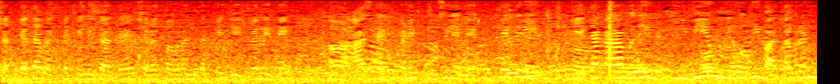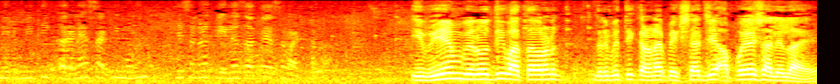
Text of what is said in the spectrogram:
शक्यता व्यक्त केली जाते. शरद पवारांसारखे ज्येष्ठ नेते अ, आज त्या ठिकाणी पोहोचलेले आहेत. कुठेतरी येत्या काळामध्ये ईव्हीएम विरोधी वातावरण निर्मिती करण्यासाठी म्हणून हे सगळं केलं जात आहे असं वाटतं ईव्हीएम विरोधी वातावरण निर्मिती करण्यापेक्षा जे अपयश आलेलं आहे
